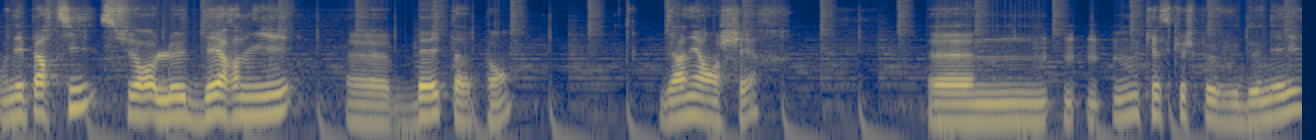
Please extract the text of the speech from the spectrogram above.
On est parti sur le dernier euh, bête à pan. Dernière enchère. Euh, hum, hum, hum, Qu'est-ce que je peux vous donner?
